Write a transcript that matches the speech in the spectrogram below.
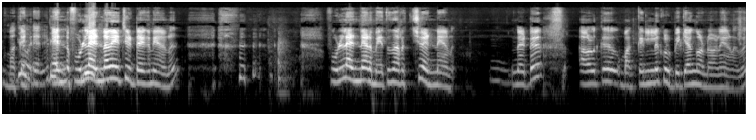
ബക്കറ്റ് എണ്ണ ഫുൾ എണ്ണ തേച്ച് ഇട്ടേക്കണെയാണ്. ഫുൾ എണ്ണയാണ് മേത്ത് നിറച്ചു എണ്ണയാണ്. എന്നിട്ട് അവൾക്ക് ബക്കറ്റിൽ കുളിപ്പിക്കാൻ കൊണ്ടുപോകണയാണത്.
